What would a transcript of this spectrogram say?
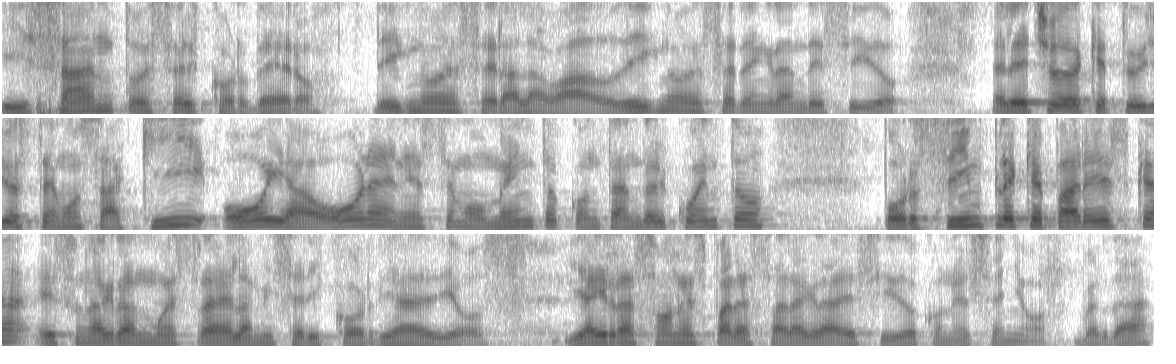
y santo es el Cordero. Digno de ser alabado, digno de ser engrandecido. El hecho de que tú y yo estemos aquí, hoy, ahora, en este momento, contando el cuento, por simple que parezca, es una gran muestra de la misericordia de Dios. Y hay razones para estar agradecido con el Señor, ¿verdad?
